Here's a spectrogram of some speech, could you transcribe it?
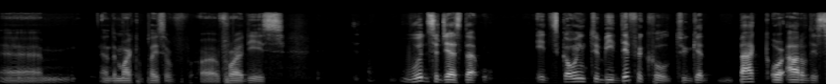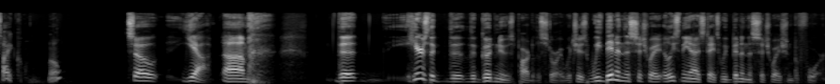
um, and the marketplace of uh, for ideas, would suggest that it's going to be difficult to get back or out of this cycle. No. So yeah. Um, the here's the, the, the good news part of the story, which is we've been in this situation, at least in the United States, we've been in this situation before.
